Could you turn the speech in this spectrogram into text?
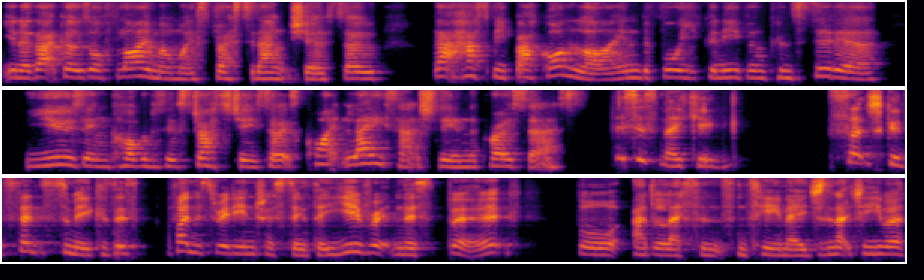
you know that goes offline when we're stressed and anxious. So that has to be back online before you can even consider using cognitive strategy so it's quite late actually in the process. This is making such good sense to me because I find this really interesting. So you've written this book for adolescents and teenagers, and actually you were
